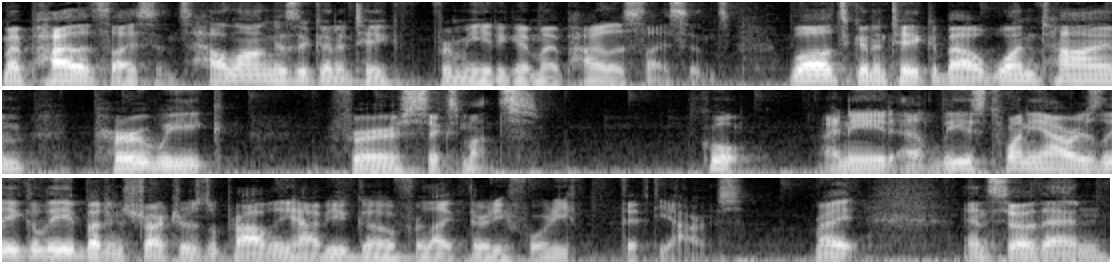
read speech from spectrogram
my pilot's license. How long is it going to take for me to get my pilot's license? Well it's going to take about one time per week for six months. Cool. I need at least 20 hours legally but instructors will probably have you go for like 30 40 50 hours right? And so then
